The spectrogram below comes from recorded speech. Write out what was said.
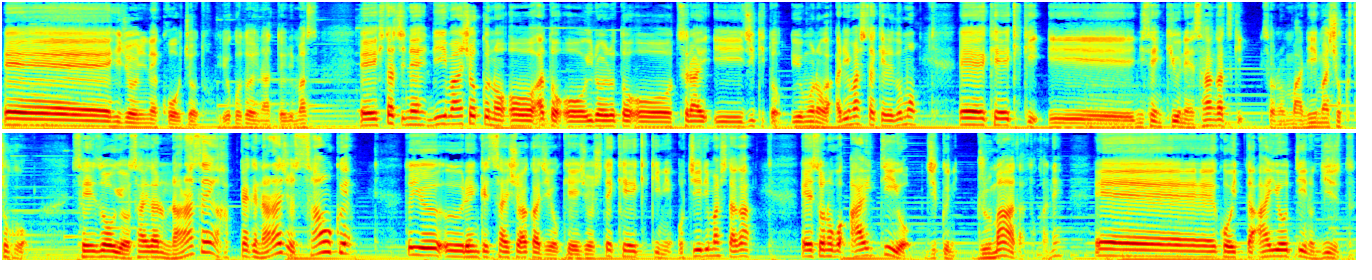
えー、非常にね、好調ということになっております。えー、日立ね、リーマンショックの後、いろいろと辛い時期というものがありましたけれども、えー、経営危機、えー、2009年3月期、その、まあ、リーマンショック直後、製造業最大の7873億円という連結最初赤字を計上して経営危機に陥りましたが、え、その後 IT を軸に、ルマーダとかね、えー、こういった IoT の技術、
